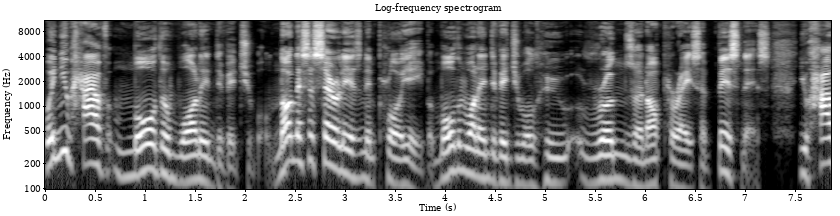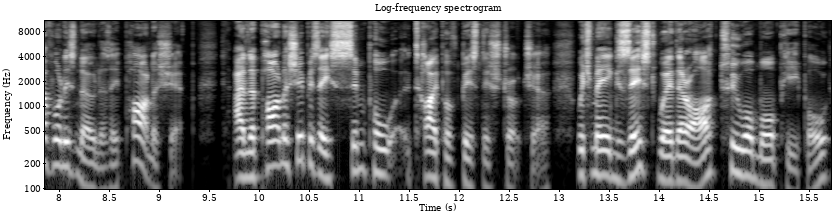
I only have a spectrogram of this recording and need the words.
When you have more than one individual, not necessarily as an employee, but more than one individual who runs and operates a business, you have what is known as a partnership. And a partnership is a simple type of business structure which may exist where there are two or more people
